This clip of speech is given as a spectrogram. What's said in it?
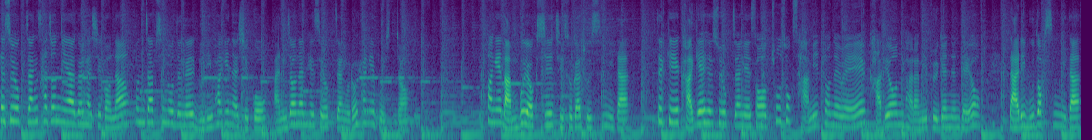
해수욕장 사전 예약을 하시거나 혼잡 신호등을 미리 확인하시고 안전한 해수욕장으로 향해 보시죠. 황해 남부 역시 지수가 좋습니다. 특히 가계 해수욕장에서 초속 4m 내외의 가벼운 바람이 불겠는데요. 날이 무덥습니다.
